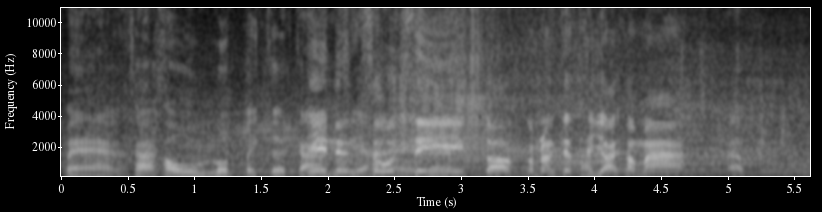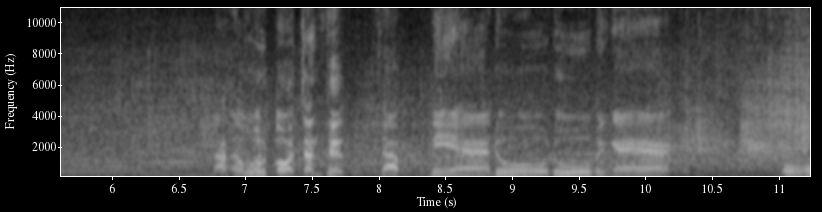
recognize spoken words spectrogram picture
แหมถ้าเขาลดไม่เกิดการนี่หนึ่งเสียศูหานย์ยสี่นะก็กำลังจะทยอยเข้ามาครับนัทวุฒิโอจันทึกครับนี่ฮะดูดูเป็นไงฮะ โอ้โห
